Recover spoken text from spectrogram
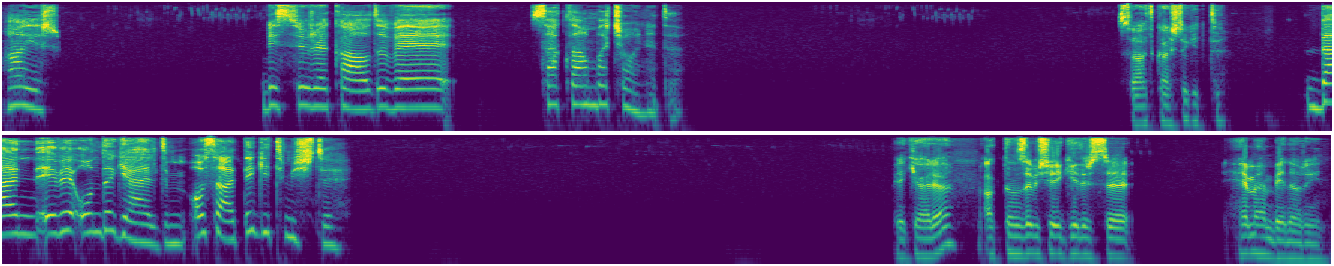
Hayır. Bir süre kaldı ve saklambaç oynadı. Saat kaçta gitti? Ben eve onda geldim. O saatte gitmişti. Pekala. Aklınıza bir şey gelirse hemen beni arayın.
